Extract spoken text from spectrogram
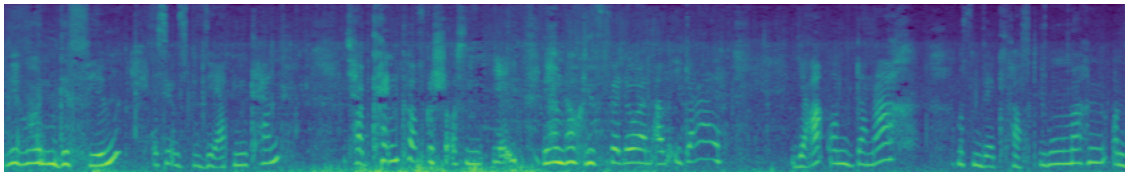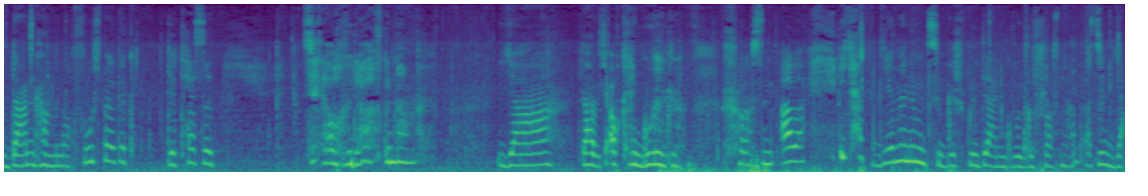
Wir wurden gefilmt, dass sie uns bewerten kann. Ich habe keinen Kopf geschossen. Yay. Wir haben noch verloren, aber egal. Ja, und danach mussten wir Kraftübungen machen und dann haben wir noch Fußball getestet. Sie hat auch wieder aufgenommen. Ja, da habe ich auch kein Goal geschossen. Aber ich habe jemandem zugespielt, der einen Goal geschossen hat. Also ja.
